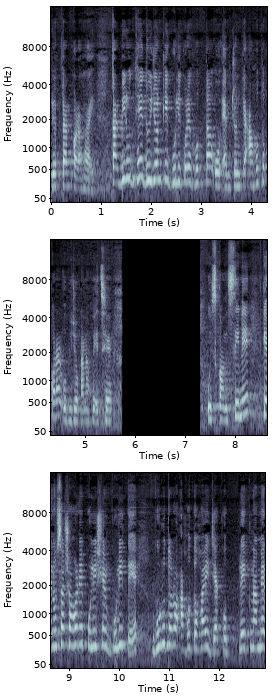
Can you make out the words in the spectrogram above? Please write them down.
গ্রেপ্তার করা হয়। তার বিরুদ্ধে দুইজনকে গুলি করে হত্যা ও একজনকে আহত করার অভিযোগ আনা হয়েছে। উইসকনসিনে। কেনোসা শহরে পুলিশের গুলিতে গুরুতর আহত হয় জ্যাকব প্লেক নামের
